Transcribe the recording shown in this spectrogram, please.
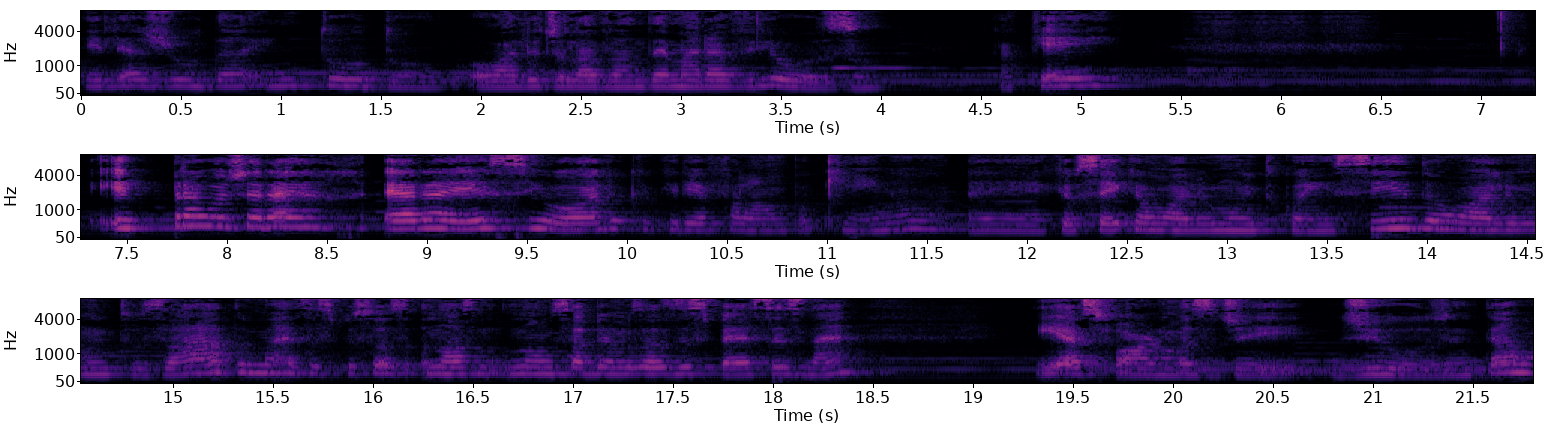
Ele ajuda em tudo. O óleo de lavanda é maravilhoso, ok? E para hoje era, era esse óleo que eu queria falar um pouquinho, é, que eu sei que é um óleo muito conhecido, um óleo muito usado, mas as pessoas, nós não sabemos as espécies, né? E as formas de, de uso. Então,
